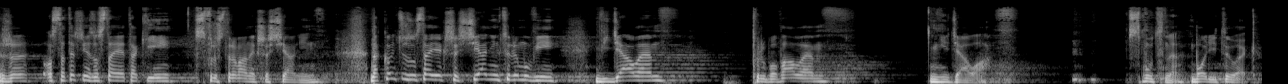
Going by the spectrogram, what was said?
że ostatecznie zostaje taki sfrustrowany chrześcijanin. Na końcu zostaje chrześcijanin, który mówi: Widziałem, próbowałem, nie działa. Smutne, boli tyłek.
